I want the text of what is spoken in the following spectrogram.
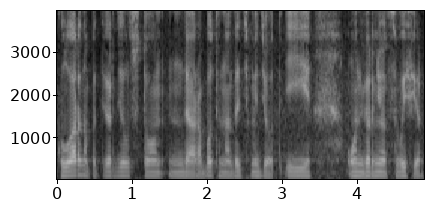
кулуарно подтвердил, что да, работа над этим идет, и он вернется в эфир.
